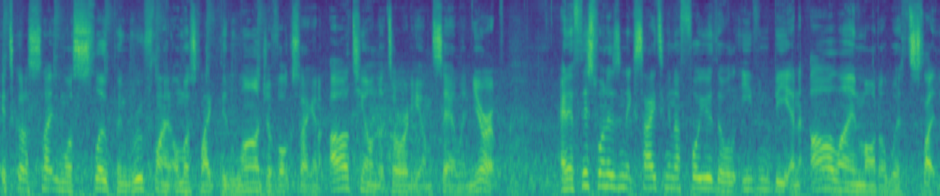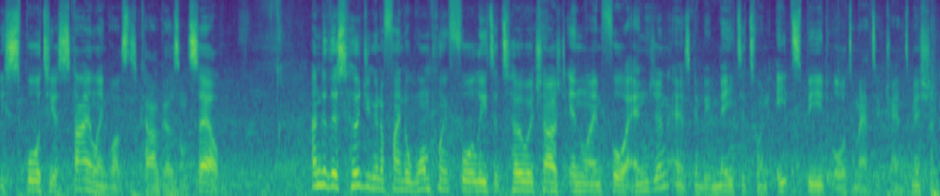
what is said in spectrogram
It's got a slightly more sloping roofline, almost like the larger Volkswagen Arteon that's already on sale in Europe. And if this one isn't exciting enough for you, there will even be an R-Line model with slightly sportier styling once this car goes on sale. Under this hood, you're going to find a 1.4 litre turbocharged inline 4 engine, and it's going to be mated to an 8-speed automatic transmission.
